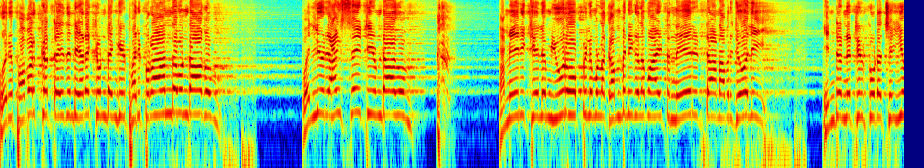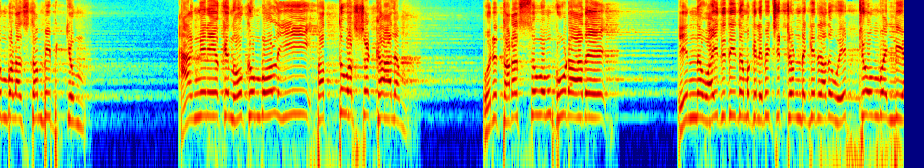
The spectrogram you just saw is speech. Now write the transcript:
ഒരു പവർ കട്ട് ഇതിന്റെ ഇടയ്ക്കുണ്ടെങ്കിൽ പരിഭ്രാന്തമുണ്ടാകും വലിയൊരു ആങ്സൈറ്റി ഉണ്ടാകും. അമേരിക്കയിലും യൂറോപ്പിലുമുള്ള കമ്പനികളുമായിട്ട് നേരിട്ടാണ് അവർ ജോലി. ഇന്റർനെറ്റിൽ കൂടെ ചെയ്യുമ്പോൾ അത് സ്തംഭിപ്പിക്കും. അങ്ങനെയൊക്കെ നോക്കുമ്പോൾ ഈ പത്തു വർഷക്കാലം ഒരു തടസ്സവും കൂടാതെ ഇന്ന് വൈദ്യുതി നമുക്ക് ലഭിച്ചിട്ടുണ്ടെങ്കിൽ അത് ഏറ്റവും വലിയ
